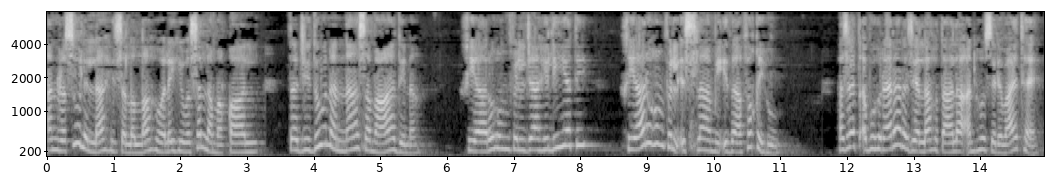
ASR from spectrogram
ان رسول اللہ صلی اللہ علیہ وسلم قال، تجدون الناس معادنا خیارهم فی الجاہلیتی خیار فل اسلام ادا فقی حضرت ابو حرارا رضی اللہ تعالی عنہ سے روایت ہے،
